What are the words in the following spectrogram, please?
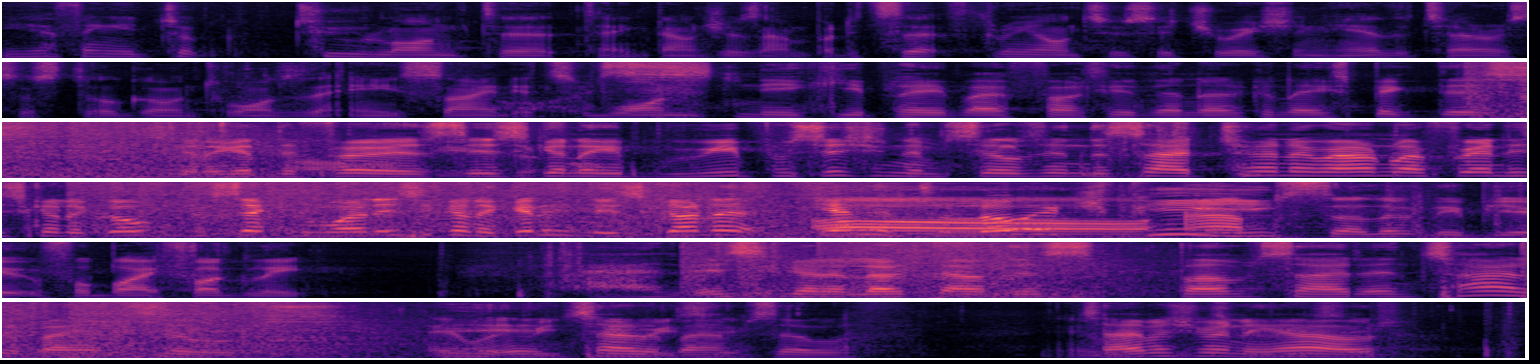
Yeah, I think it took too long to take down Shazam, but it's a three-on-two situation here. The terrorists are still going towards the A side. It's Oh, one sneaky play by Fugly. They're not going to expect this. He's going to get the Oh, first. He's going to reposition himself in the side. Turn around, my friend. He's going to go for the second one. Is he going to get him? He's going to get him to low Oh, HP. Absolutely beautiful by Fugly. And is he going to lock down this bump side entirely by himself? It would be entirely by himself. It Time is running out. easy.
